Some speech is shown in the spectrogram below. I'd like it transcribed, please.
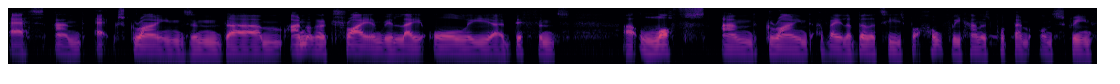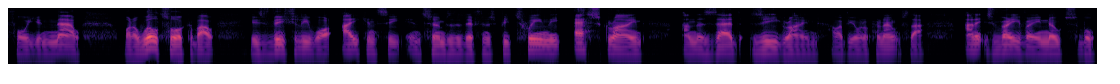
S and X grinds and um, I'm not going to try and relay all the different uh, lofts and grind availabilities, but hopefully Hannah's put them on screen for you now. What I will talk about is visually what I can see in terms of the difference between the S grind and the ZZ grind, however you want to pronounce that. And it's very, very noticeable.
